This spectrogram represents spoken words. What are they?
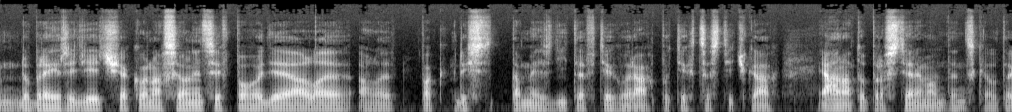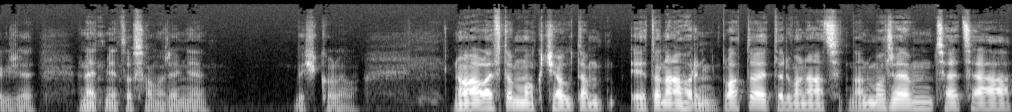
dobrý řidič, jako na silnici v pohodě, ale, ale pak, když tam jezdíte v těch horách, po těch cestičkách, já na to prostě nemám ten skill, takže hned mě to samozřejmě vyškolilo. No ale v tom Mokčau tam je to náhorní plato, je to 12 nad mořem cca,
